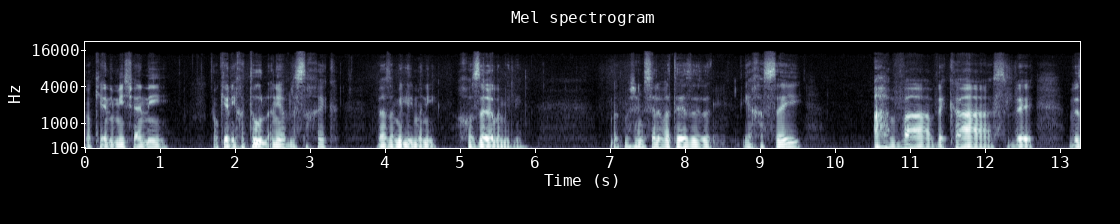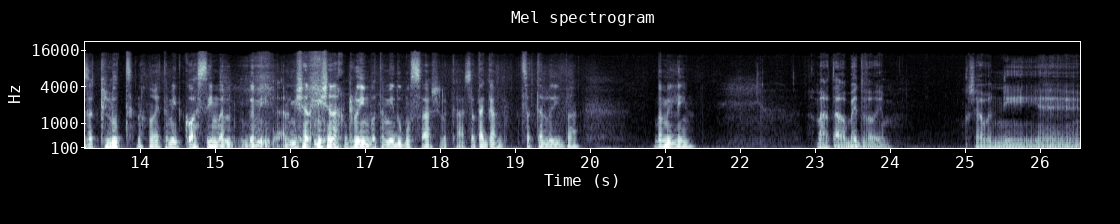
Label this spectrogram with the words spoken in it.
או כי אני מי שאני, או כי אני חתול, אני אוהב לשחק, ואז המילים, אני חוזר אל המילים. זאת מה שאני מנסה לבטא זה, זה יחסי אהבה וכעס, ו, וזו תלות. אנחנו הרי תמיד כועסים על, במי, על מי, ש, מי שאנחנו תלויים בו, תמיד הוא מושא של כעס. אתה גם קצת תלוי ב, במילים. אמרת הרבה דברים. עכשיו אני אה,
